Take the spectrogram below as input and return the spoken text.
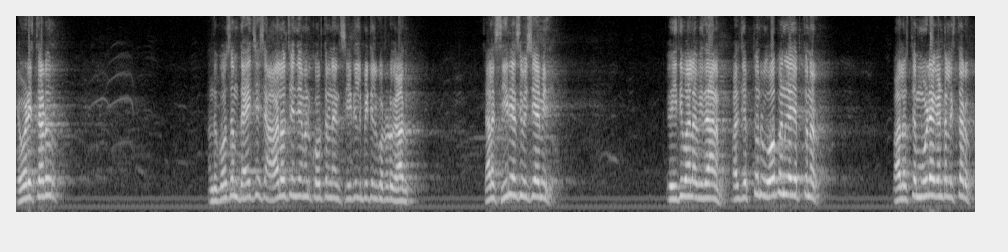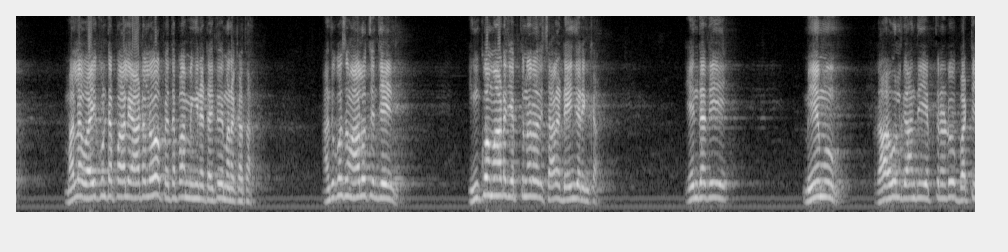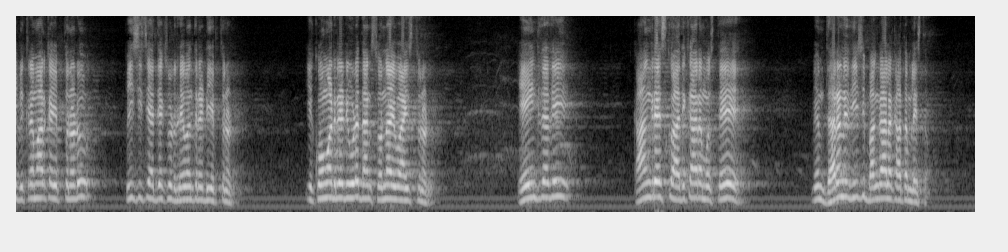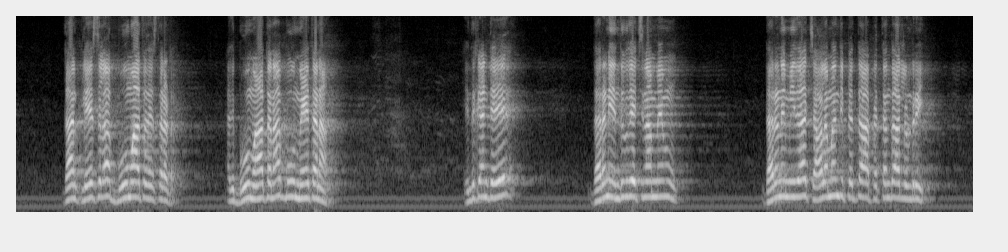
ఎవడిస్తాడు? అందుకోసం దయచేసి ఆలోచన చేయమని కోరుతున్నాను నేను సీటీలు బీటీలు కొట్టుడు కాదు. చాలా సీరియస్ విషయం ఇది. ఇది వాళ్ళ విధానం. వాళ్ళు చెప్తున్నారు ఓపెన్గా చెప్తున్నారు. వాళ్ళు వస్తే మూడే గంటలు ఇస్తారు. మళ్ళీ వైకుంఠపాలి ఆటలో పెద్దపా మింగినట్టు అవుతుంది మన కథ. అందుకోసం ఆలోచన చేయండి. ఇంకో మాట చెప్తున్నారు అది చాలా డేంజర్ ఇంకా. ఏందది? మేము రాహుల్ గాంధీ చెప్తున్నాడు బట్టి విక్రమార్క చెప్తున్నాడు పిసిసి అధ్యక్షుడు రేవంత్ రెడ్డి చెప్తున్నాడు. ఈ కోమటిరెడ్డి కూడా దానికి సున్నాయి వాయిస్తున్నాడు. ఏంటిది కాంగ్రెస్కు అధికారం వస్తే మేము ధరని తీసి బంగాళాఖాతంలో ఇస్తాం దాని ప్లేస్లో భూమాత తెస్తారట. అది భూమాతనా భూమేతనా? ఎందుకంటే ధరని ఎందుకు తెచ్చినాం మేము? ధరణి మీద చాలామంది పెద్ద పెత్తందారులు ఉండ్రి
